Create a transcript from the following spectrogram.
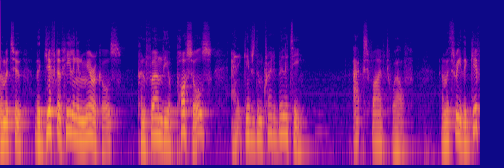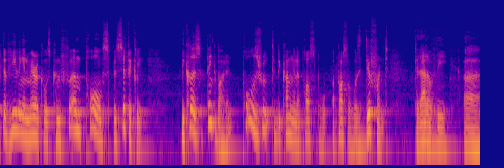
Number two, the gift of healing and miracles confirm the apostles and it gives them credibility. Acts 5:12. Number 3, the gift of healing and miracles confirm Paul specifically. Because think about it, Paul's route to becoming an apostle, apostle was different to that of the uh,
